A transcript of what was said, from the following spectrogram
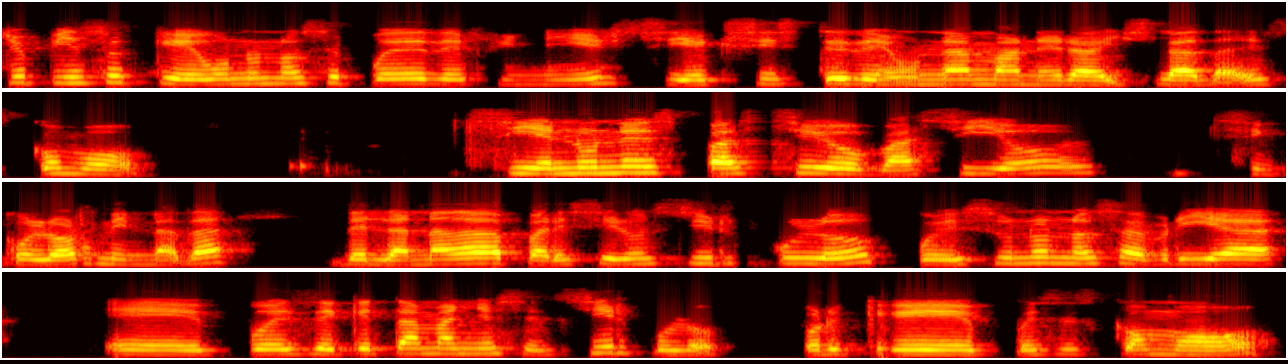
yo pienso que uno no se puede definir si existe de una manera aislada. Es como si en un espacio vacío, sin color ni nada, de la nada apareciera un círculo, pues uno no sabría eh, pues de qué tamaño es el círculo, porque pues es como,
